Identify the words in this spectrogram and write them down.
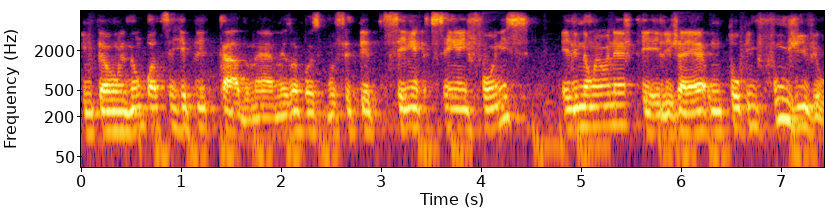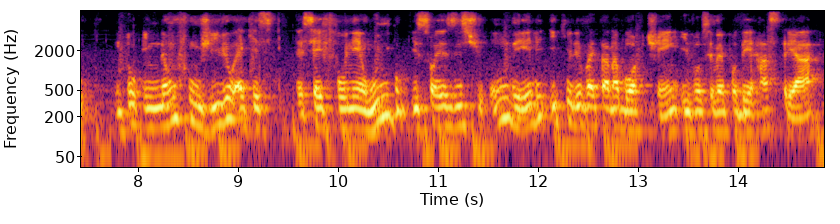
Então ele não pode ser replicado. Né? A mesma coisa que você ter 100, 100 iPhones, ele não é um NFT, ele já é um token fungível. Um token não fungível é que esse, esse, iPhone é único e só existe um dele e que ele vai estar na blockchain e você vai poder rastrear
